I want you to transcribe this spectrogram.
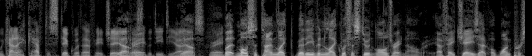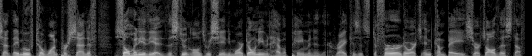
we kind of have to stick with FHA Yeah. because Right. of the DTIs. Yeah. Right. But most of the time, like, but even like with the student loans right now, FHA is at a one percent. They moved to one percent. If so many of the the student loans we see anymore don't even have a payment in there, right? Because it's deferred or it's income based or it's all this stuff.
